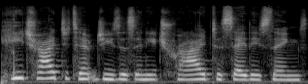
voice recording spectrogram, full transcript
he tried to tempt Jesus and he tried to say these things.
